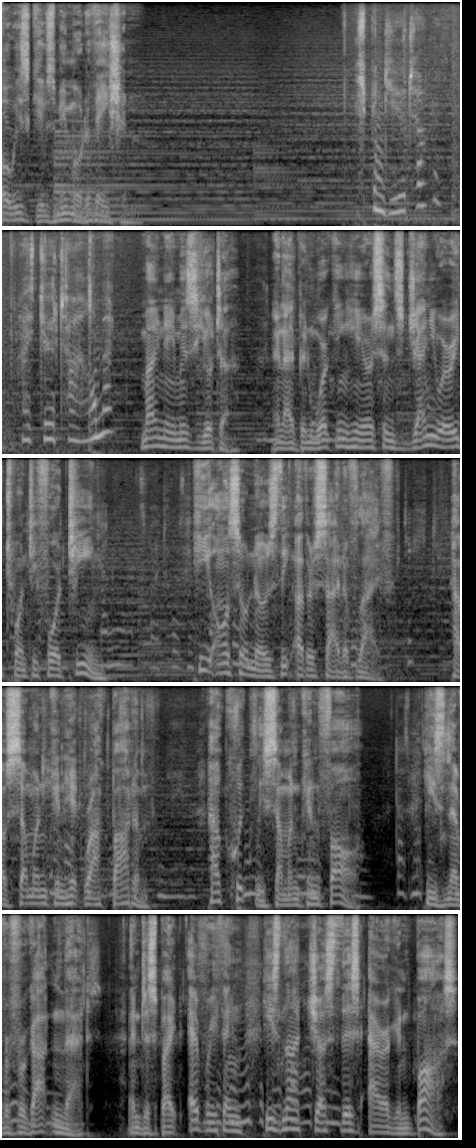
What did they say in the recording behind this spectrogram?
always gives me motivation. Ich bin Jutta, heißt Jutta Hermann. My name is Jutta, and I've been working here since January 2014. He also knows the other side of life, how someone can hit rock bottom, how quickly someone can fall. He's never forgotten that. And despite everything, he's not just this arrogant boss,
